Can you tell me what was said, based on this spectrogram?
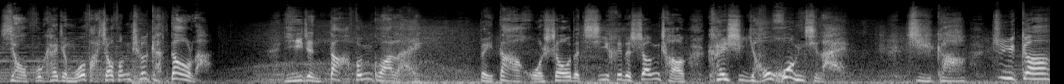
小福开着魔法消防车赶到了，一阵大风刮来。被大火烧得漆黑的商场开始摇晃起来，吱嘎吱嘎！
